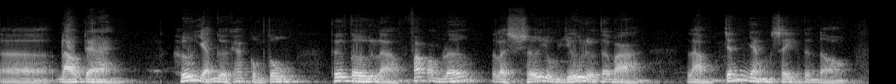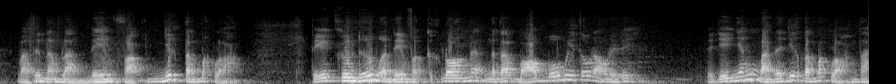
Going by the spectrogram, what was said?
uh, đạo tràng hướng dẫn người khác cùng tu. Thứ tư là pháp âm lớn tức là sử dụng dữ liệu tế bà làm chánh nhân xây dựng tinh độ và thứ năm là niệm phật nhất tâm bất loạn. Thì cái khuynh hướng mà niệm phật cực đoan đó, người ta bỏ bốn yếu tố đầu này đi. Thì chỉ nhấn mạnh đến nhất tâm bất loạn thôi.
